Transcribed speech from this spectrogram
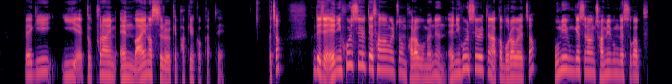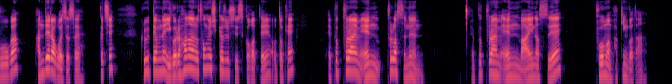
빼기 2 f 프라임 n 마이너스로 이렇게 바뀔 것 같아. 그쵸? 근데 이제 n이 홀수일 때 상황을 좀 바라보면은 n이 홀수일 땐 아까 뭐라 그랬죠? 우미분계수랑 좌미분계수가 부호가 반대라고 했었어요. 그치? 그렇기 때문에 이거를 하나로 통일시켜 줄 수 있을 것 같아. 어떻게? f'n 플러스는 f'n 마이너스의 부호만 바뀐 거다.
